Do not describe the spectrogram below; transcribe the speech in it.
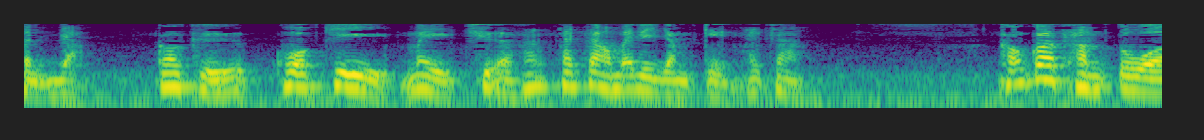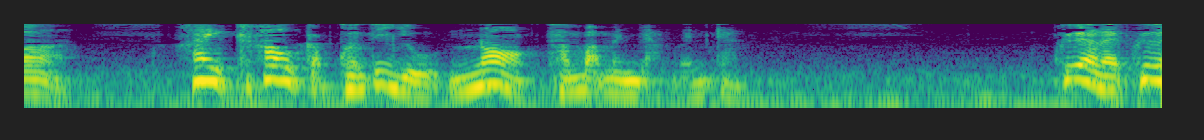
บัญญัติก็คือพวกที่ไม่เชื่อทั้งพระเจ้าไม่ได้ยำเก่งพระเจ้า เขาก็ทำตัวให้เข้ากับคนที่อยู่นอกธรรมบัญญัติเหมือนกัน เพื่ออะไรเพื่อ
